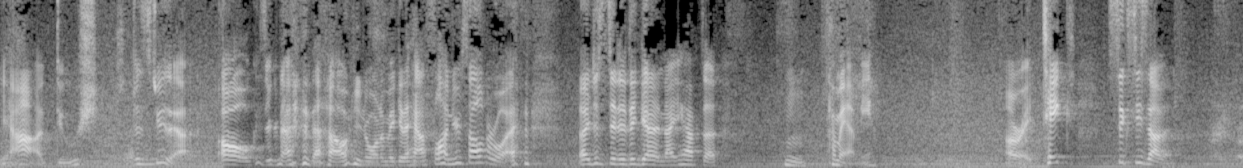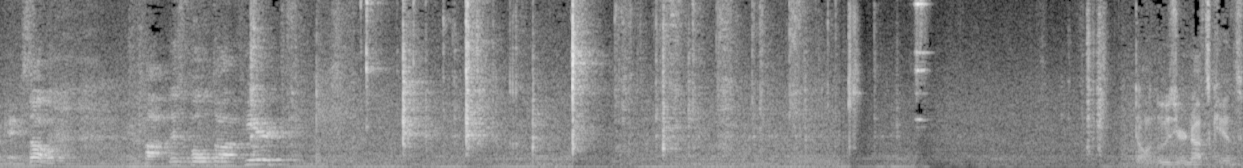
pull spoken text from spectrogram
Yeah, douche. Just do that. Oh, because you're gonna edit that out. You don't want to make it a hassle on yourself or what? I just did it again. Now you have to, hmm, come at me. All right, take 67. Right, okay, so pop this bolt off here. Don't lose your nuts, kids.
